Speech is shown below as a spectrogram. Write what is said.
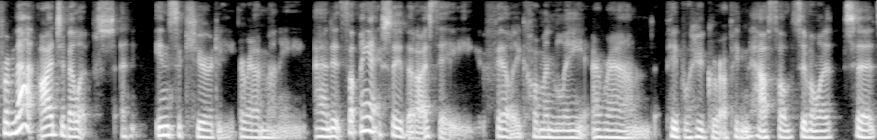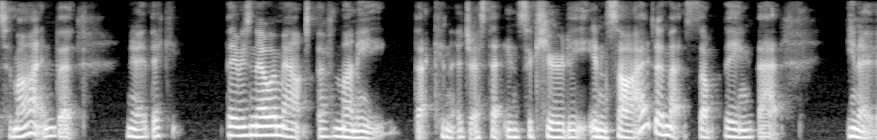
From that, I developed an insecurity around money. And it's something actually that I see fairly commonly around people who grew up in households similar to, to mine that, you know, there, there is no amount of money that can address that insecurity inside. And that's something that, you know,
